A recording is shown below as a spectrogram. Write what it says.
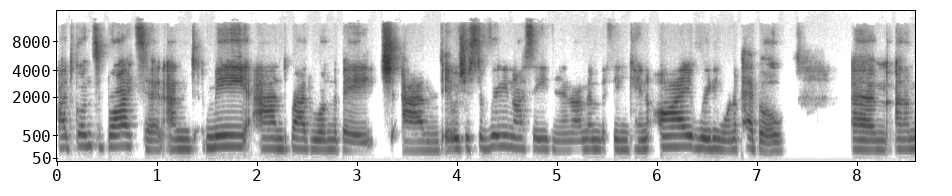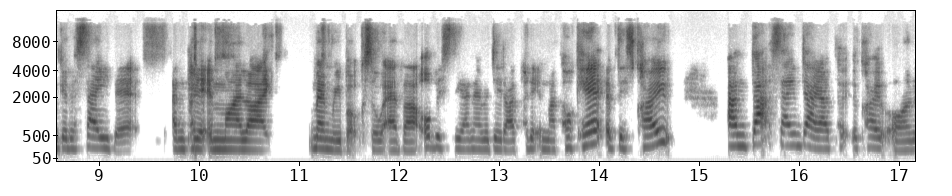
I'd gone to Brighton and me and Brad were on the beach and it was just a really nice evening. And I remember thinking, I really want a pebble. Um, and I'm going to save it and put it in my like memory box or whatever. Obviously, I never did. I put it in my pocket of this coat. And that same day, I put the coat on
